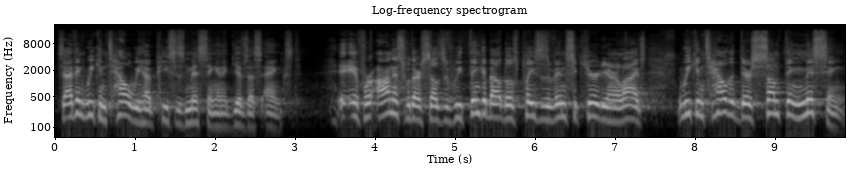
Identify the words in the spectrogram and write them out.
See, I think we can tell we have pieces missing and it gives us angst. If we're honest with ourselves, if we think about those places of insecurity in our lives, we can tell that there's something missing.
